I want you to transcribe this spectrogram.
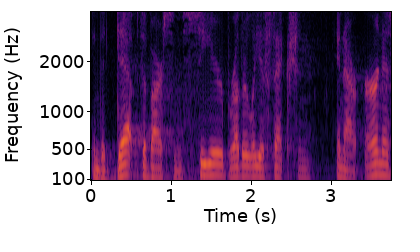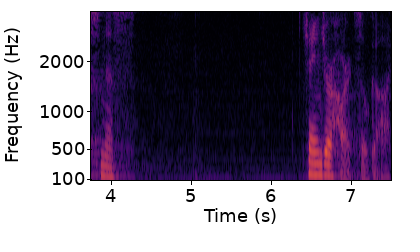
in the depth of our sincere brotherly affection, in our earnestness. Change our hearts, O oh God.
